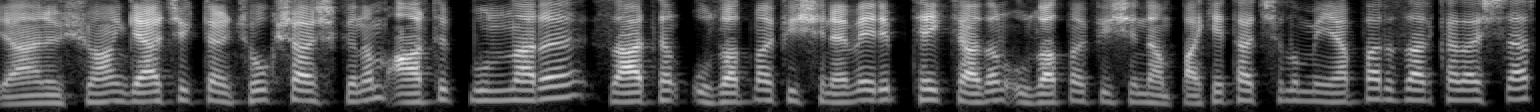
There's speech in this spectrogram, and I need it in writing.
Yani şu an gerçekten çok şaşkınım. Artık bunları zaten uzatma fişine verip tekrardan uzatma fişinden paket açılımı yaparız arkadaşlar.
